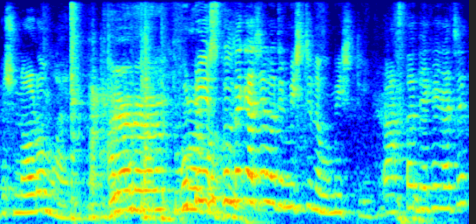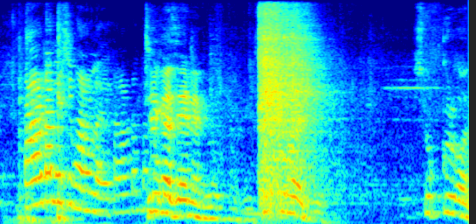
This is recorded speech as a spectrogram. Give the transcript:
বেশ নরম হয়। ফুটু স্কুল থেকে এসে বলছে মিষ্টি নেব মিষ্টি। রাস্তায় দেখে গেছে কালোটা বেশি ভালো লাগে কালোটা তো ঠিক আছে এনে শুক্রবার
